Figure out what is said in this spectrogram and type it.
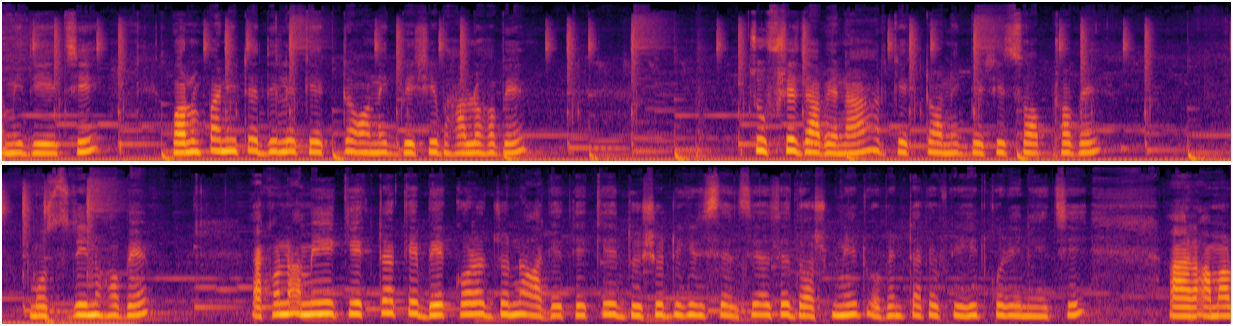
আমি দিয়েছি। গরম পানিটা দিলে কেকটা অনেক বেশি ভালো হবে। চুপসে যাবে না, আর কেকটা অনেক বেশি সফট হবে, মসৃণ হবে। এখন আমি কেকটাকে বেক করার জন্য আগে থেকে দুশো ডিগ্রি সেলসিয়াসে দশ মিনিট ওভেনটাকে ফ্রিহিট করে নিয়েছি। আর আমার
